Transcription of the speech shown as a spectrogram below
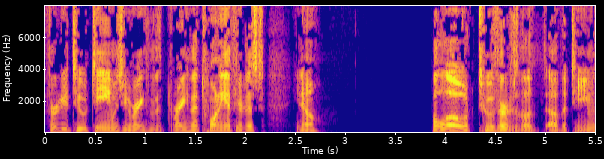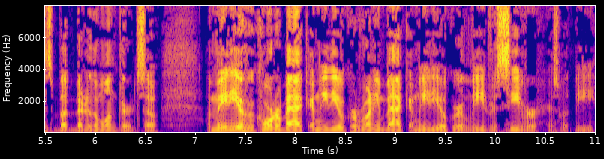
32 teams, you rank the the 20th, you're just, you know, below two thirds of the, of the teams, but better than one third. So a mediocre quarterback, a mediocre running back, a mediocre lead receiver is what the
